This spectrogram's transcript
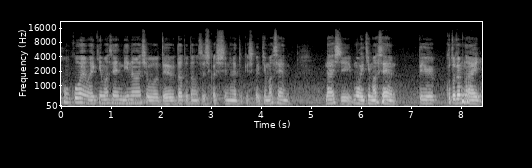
う本公演は行きません。ディナーショーで歌とダンスしかしない時しか行きません。ないしもう行きませんっていうことでもない。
